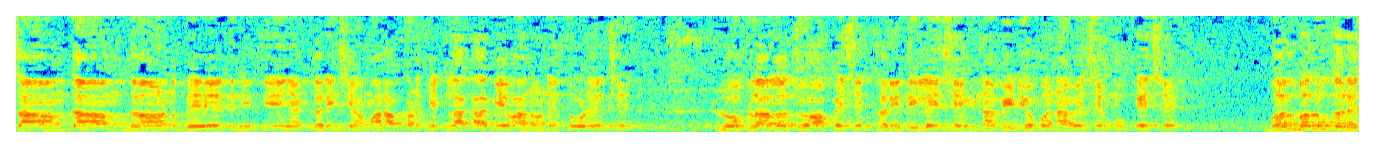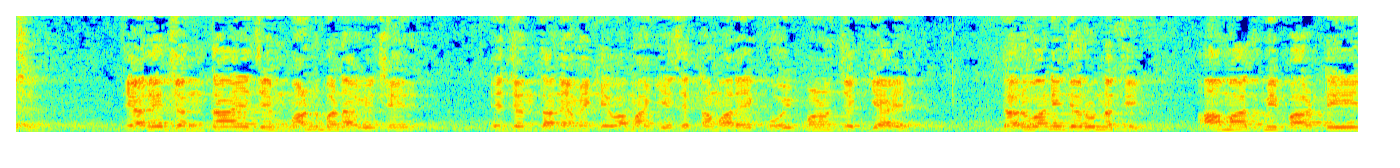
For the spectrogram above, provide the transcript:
સામ, દામ, દંડ, ભેદ, નીતિ અહીંયા કરી છે. અમારા પણ કેટલાક આગેવાનોને તોડે છે, લોભ લાલચો આપે છે, ખરીદી લે છે, એમના વીડિયો બનાવે છે, મૂકે છે. ભલભલું કરે છે. ત્યારે જનતાએ જે મન બનાવ્યું છે, એ જનતાને અમે કહેવા માંગીએ છીએ, તમારે કોઈ પણ જગ્યાએ ડરવાની જરૂર નથી. આમ આદમી પાર્ટી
